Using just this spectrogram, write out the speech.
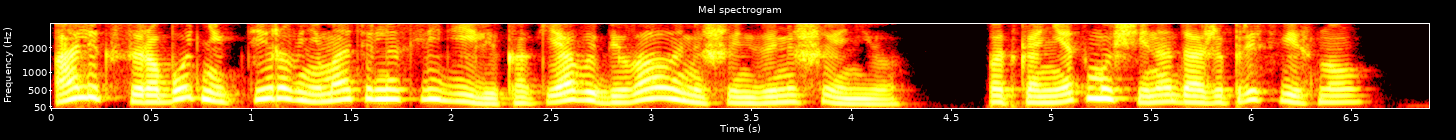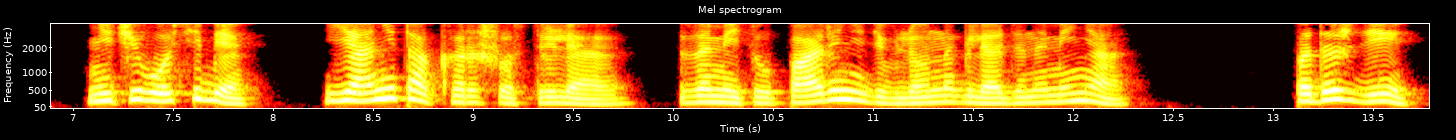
Алекс и работник тира внимательно следили, как я выбивала мишень за мишенью. Под конец мужчина даже присвистнул. «Ничего себе! «Я не так хорошо стреляю», – заметил парень, удивленно глядя на меня. «Подожди,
